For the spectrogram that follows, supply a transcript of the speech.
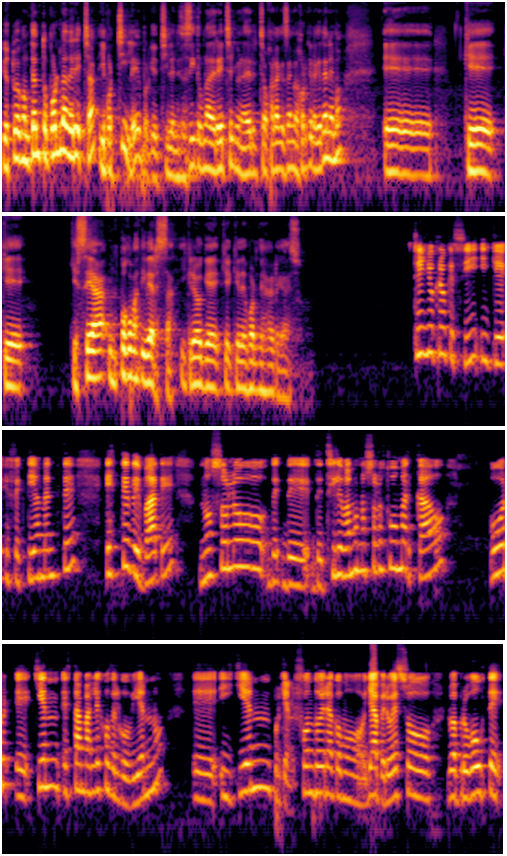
Yo estuve contento por la derecha y por Chile, porque Chile necesita una derecha y una derecha ojalá que sea mejor que la que tenemos, eh, que, que, que, sea un poco más diversa, y creo que, que, que Desbordes agrega eso. Sí, yo creo que sí, y que efectivamente este debate, no solo de, de, Chile Vamos, no solo estuvo marcado por eh, quién está más lejos del gobierno, eh, y quién, porque en el fondo era como, ya, pero eso lo aprobó usted.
